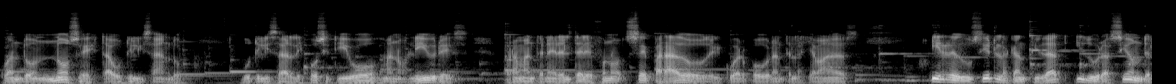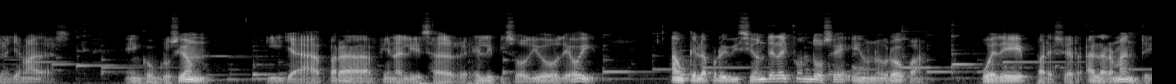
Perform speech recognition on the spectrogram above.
cuando no se está utilizando, utilizar dispositivos manos libres para mantener el teléfono separado del cuerpo durante las llamadas y reducir la cantidad y duración de las llamadas. En conclusión, y ya para finalizar el episodio de hoy, aunque la prohibición del iPhone 12 en Europa puede parecer alarmante,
